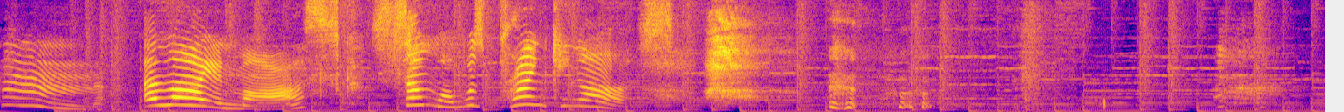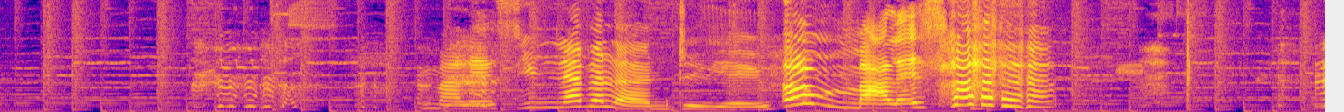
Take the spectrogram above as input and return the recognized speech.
Hmm, a lion mask. Someone was pranking us. Malice, you never learn, do you? Oh, Malice.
